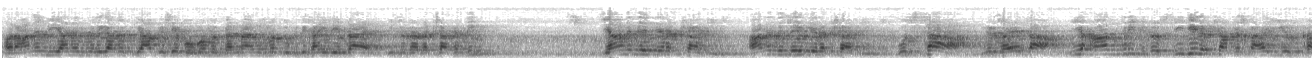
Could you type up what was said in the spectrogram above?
और आनंद ही आनंद मिलेगा तो क्या विषय भोगों में करना है, उसमें दुख दिखाई देता है। ईश्वर ने रक्षा कर दी। ज्ञान दे के रक्षा की, आनंद दे के रक्षा की, उत्साह, निर्भयता, ये आंतरिक जो सीधी रक्षा करता है, ये उसका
